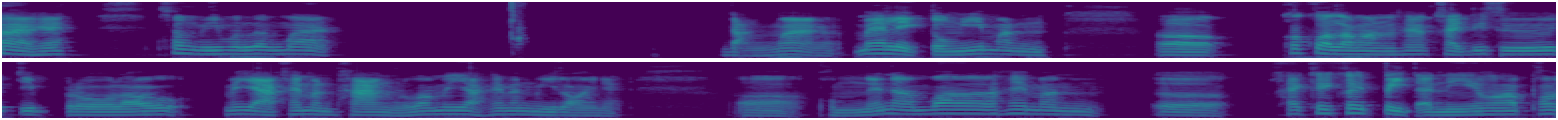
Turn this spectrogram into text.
มากแฮะ ช่องนี้มันเรื่องมาก ดังมากแม่เหล็กตรงนี้มัน เอ่อก็ควรระวังฮะใครที่ซื้อ G Pro แล้วไม่อยากให้มันพังหรือว่าไม่อยากให้มันมีรอยเนี่ย เอ่อผมแนะนำว่าให้มัน เอ่อครเคยๆปิดอันนี้เพราะว่าเพราะ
